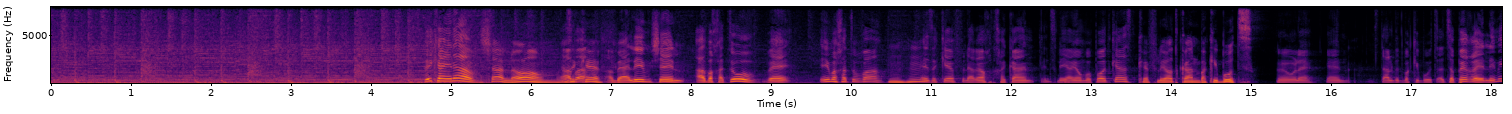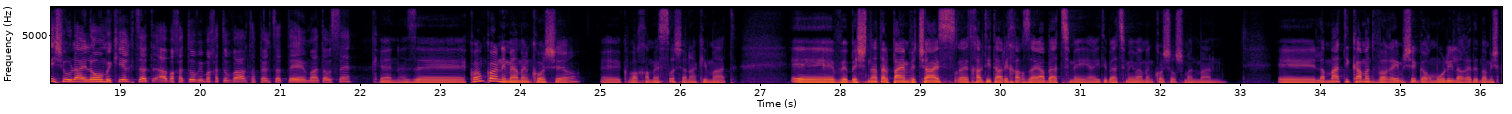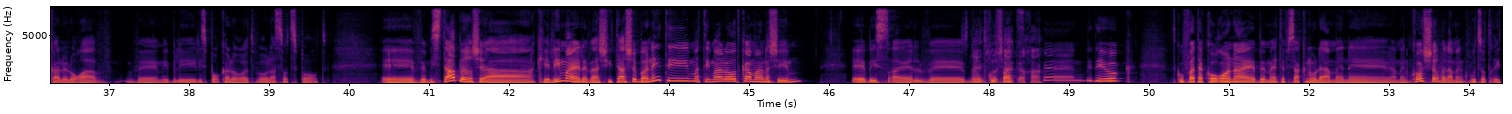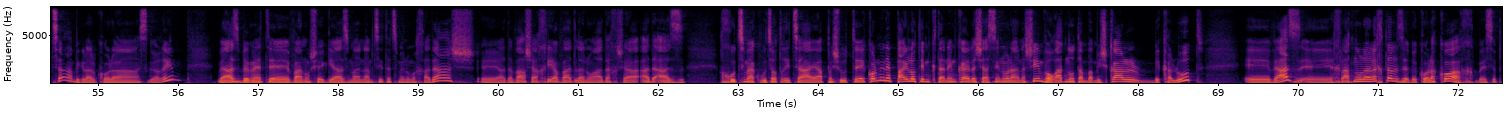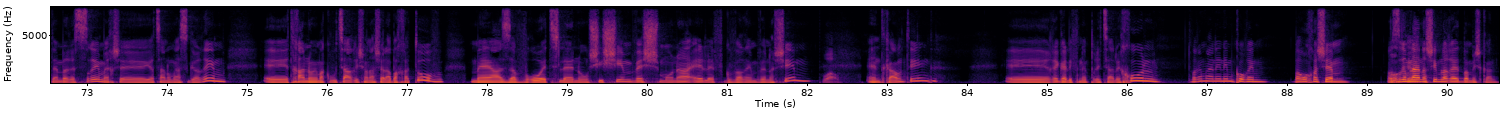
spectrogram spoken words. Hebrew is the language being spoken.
צביקה עינב, שלום, איזה אבא, כיף. הבעלים של אבא חטוב ואימא חטובה. מהמם. איזה כיף לארח אותך כאן אצלי היום בפודקאסט. כיף להיות כאן בקיבוץ. מעולה, כן. סטלבט בקיבוץ. אז תספר אה, למי שאולי לא מכיר קצת אבא חטוב, אמא חטובה, תספר קצת אה, מה אתה עושה. כן, אז אה, קודם כל אני מאמן כושר, אה, כבר 15 שנה כמעט. אה, ובשנת 2019 התחלתי תהליך הרזייה בעצמי, הייתי בעצמי מאמן כושר שמנמן. אה, למדתי כמה דברים שגרמו לי לרדת במשקל ללא רעב, ומבלי לספור קלוריות או לעשות ספורט. אה, ומסתבר שהכלים האלה והשיטה שבניתי מתאימה לעוד כמה אנשים אה, בישראל, שניים, שלושה ובתקופת... ככה. כן, בדיוק. בתקופת הקורונה באמת הפסקנו לאמן, לאמן כושר ולאמן קבוצות ריצה בגלל כל הסגרים, ואז באמת הבנו שהגיע הזמן להמציא את עצמנו מחדש. הדבר שהכי עבד לנו עד, עכשיו, עד אז, חוץ מהקבוצות ריצה, היה פשוט אה, כל מיני פיילוטים קטנים כאלה שעשינו לאנשים והורדנו אותם במשקל בקלות. אה, ואז אה, החלטנו ללכת על זה בכל הכוח. בספטמבר 20, איך שיצאנו מהסגרים, התחלנו עם הקבוצה הראשונה של אבא חטוב, מאז עברו אצלנו 68 אלף גברים ונשים, וואו. counting. אה, רגע לפני פריצה לחו"ל, דברים מעניינים קורים, ברוך אוקיי. השם. עוזרים אוקיי. לאנשים לרדת במשקל.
